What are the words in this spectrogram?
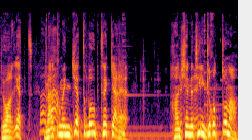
Du har rätt. Malcolm är en jättebra upptäckare. Han känner till grottorna.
